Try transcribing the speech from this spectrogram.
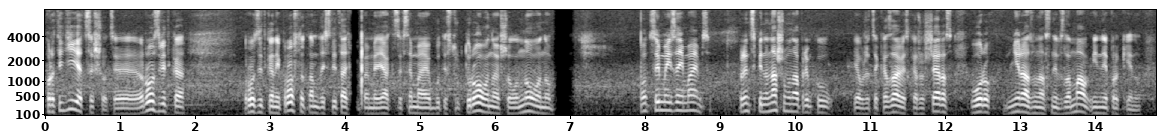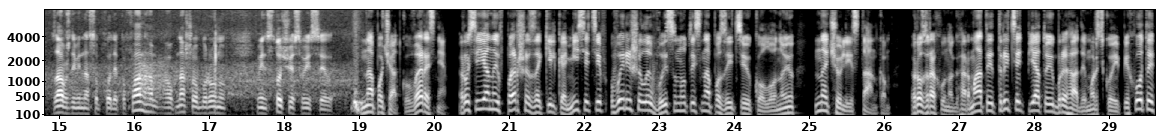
Протидія це що? Це розвідка. Розвідка не просто там десь літати, як це все має бути структуровано, ешелоновано. От цим ми і займаємося. В принципі, на нашому напрямку, я вже це казав і скажу ще раз, ворог ні разу нас не взламав і не прокинув. Завжди він нас обходить по флангам, а об нашу оборону він сточує свої сили. На початку вересня росіяни вперше за кілька місяців вирішили висунутись на позицію колоною на чолі з танком. Розрахунок гармати 35-ї бригади морської піхоти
